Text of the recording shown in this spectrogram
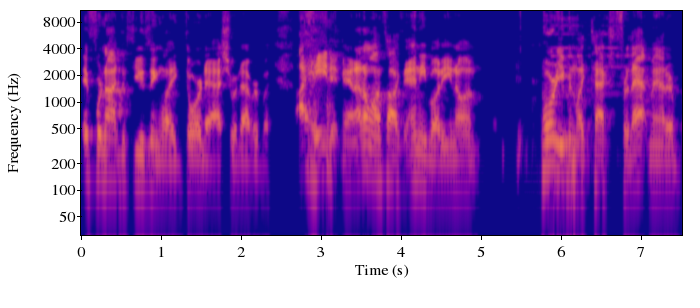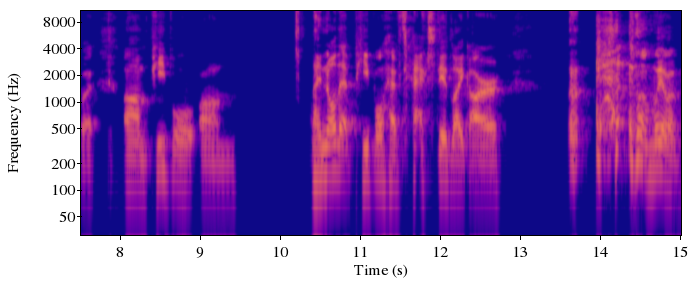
if we're not just using like DoorDash or whatever. But I hate it, man. I don't want to talk to anybody. You know. And, or even like text for that matter. But um, people um I know that people have texted like our we have a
